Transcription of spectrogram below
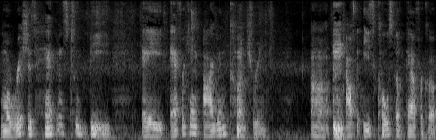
Mauritius happens to be a African island country uh, off the east coast of Africa,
